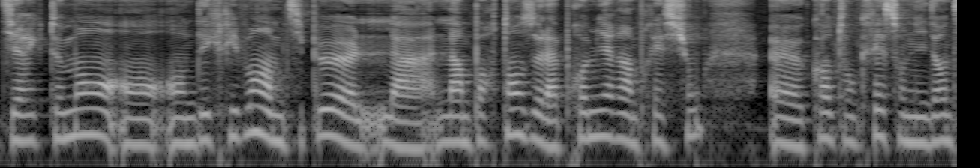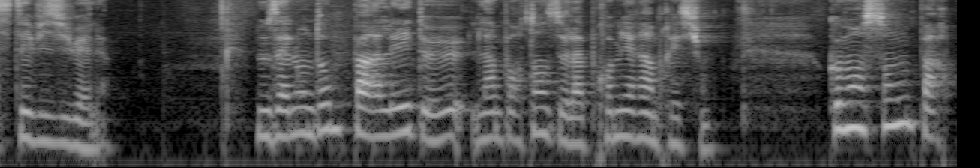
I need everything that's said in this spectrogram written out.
directement en, décrivant un petit peu l'importance de la première impression quand on crée son identité visuelle. Nous allons donc parler de l'importance de la première impression. Commençons par,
